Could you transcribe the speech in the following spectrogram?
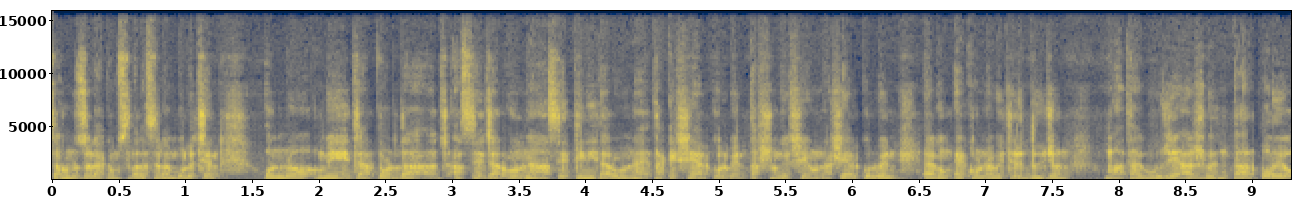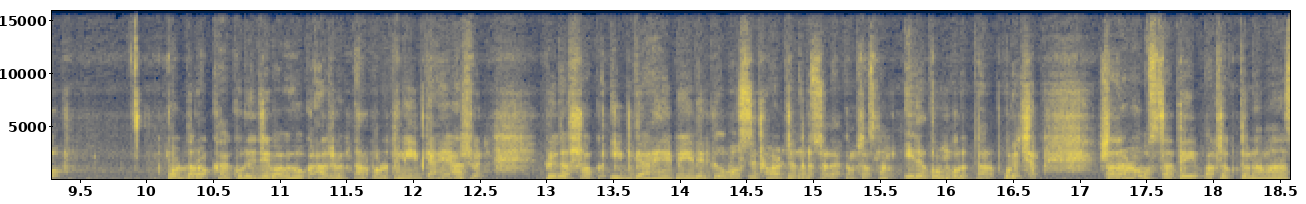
তখন রসুল আকরম সাল্লাহ সাল্লাম বলেছেন, অন্য মেয়ে যার পর্দা আছে, যার ওড়না আছে, তিনি তার ওড়নায় তাকে শেয়ার করবেন, তার সঙ্গে সেই ওড়না শেয়ার করবেন এবং ওড়নার ভিতরে দুইজন মাথা গুজে আসবেন, তারপরেও পর্দা রক্ষা করে যেভাবে হোক আসবেন তারপরে তিনি ঈদগাহে আসবেন। প্রিয় দর্শক, ঈদগাহে মেয়েদেরকে উপস্থিত হওয়ার জন্য রসুল আকরম সাল্লাম এরকম গুরুত্ব আরোপ করেছেন। সাধারণ অবস্থাতে পাচক্ত নামাজ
